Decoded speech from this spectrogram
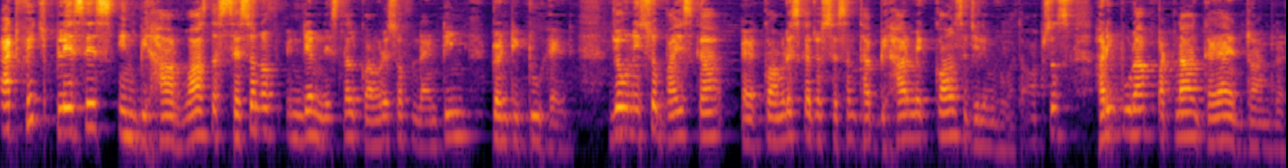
At which places in Bihar was the session of Indian National Congress of 1922 held? जो 1922 का कांग्रेस का जो सेशन था, बिहार में कौन से ज़िले में हुआ था? ऑप्शंस हरिपुरा, पटना, गया एंड रामगढ़।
